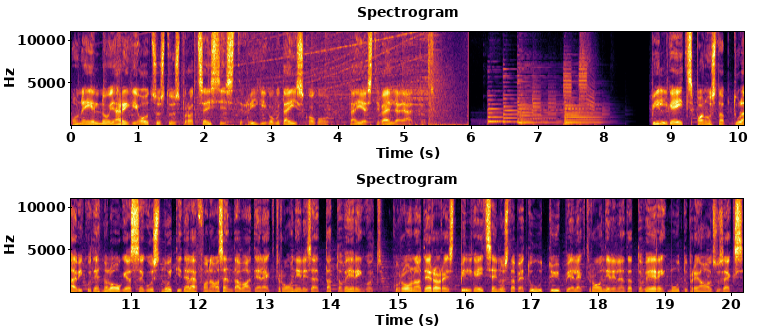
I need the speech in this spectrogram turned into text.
on eelnõu järgi otsustusprotsessist Riigikogu täiskogu täiesti välja jäetud Bill Gates panustab tulevikutehnoloogiasse, kus nutitelefone asendavad elektroonilised tätoveeringud. koroonaterrorist Bill Gates ennustab, et uut tüüpi elektrooniline tätoveering muutub reaalsuseks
